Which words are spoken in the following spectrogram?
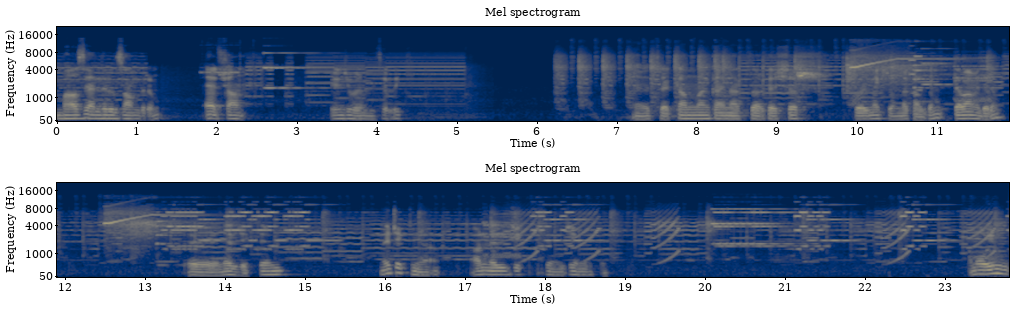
Bazı yerleri hızlandırırım. Evet şu an birinci bölümü bitirdik. Evet reklamdan kaynaklı arkadaşlar bölmek zorunda kaldım. Devam edelim. Ee, ne diyecektim? Ne diyecektim ya? Harbi ne diyecektim? Diyeceğimi. Ama oyun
